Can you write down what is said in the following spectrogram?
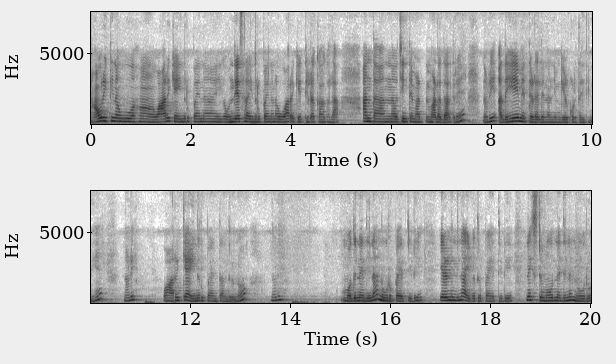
ಯಾವ ರೀತಿ ನಾವು, ಹಾಂ, ವಾರಕ್ಕೆ ಐನೂರು ರೂಪಾಯಿನ, ಈಗ ಒಂದೇ ಸಲ ಐನೂರು ರೂಪಾಯಿನ ನಾವು ವಾರಕ್ಕೆ ಎತ್ತಿಡೋಕ್ಕಾಗಲ್ಲ ಅಂತ ನಾವು ಚಿಂತೆ ಮಾಡಿ, ಮಾಡೋದಾದರೆ, ನೋಡಿ, ಅದೇ ಮೆಥಡಲ್ಲೇ ನಾನು ನಿಮ್ಗೆ ಹೇಳ್ಕೊಡ್ತಾ ಇದ್ದೀನಿ. ನೋಡಿ, ವಾರಕ್ಕೆ ಐನೂರು ರೂಪಾಯಿ ಅಂತ ಅಂದ್ರೂ ನೋಡಿ, ಮೊದಲನೇ ದಿನ ನೂರು ರೂಪಾಯಿ ಎತ್ತಿಡಿ, ಎರಡನೇ ದಿನ ಐವತ್ತು ರೂಪಾಯಿ ಎತ್ತಿಡಿ ನೆಕ್ಸ್ಟ್ ಮೂರನೇ ದಿನ ನೂರು,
